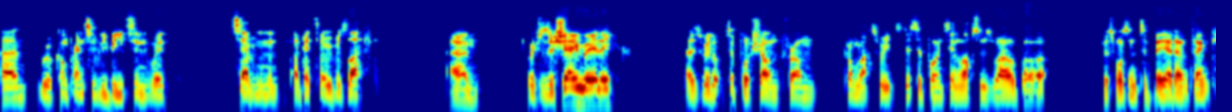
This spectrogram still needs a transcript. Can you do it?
um, we were comprehensively beaten with seven and a bit overs left, um, which is a shame, really, as we look to push on from from last week's disappointing loss as well. But just wasn't to be. I don't think.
